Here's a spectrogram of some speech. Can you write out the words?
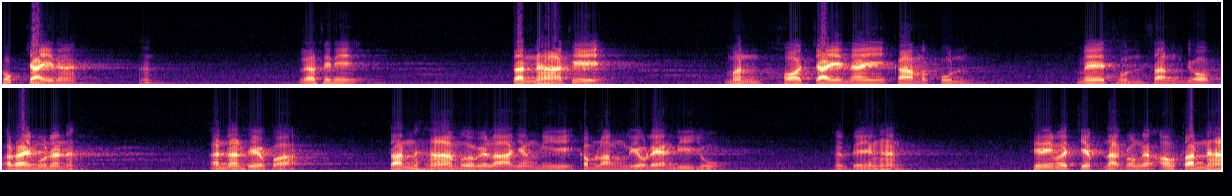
ทุกข์ใจนะนั่น แล้วทีนี้ ตัณหาที่มันพอใจในกามคุณ เมถุนสังโยกอะไรหมดนั่นน่ะ อันนั้นเรียกว่า ตัณหาเมื่อเวลายังมีกำลังเรี่ยวแรงดีอยู่เป็นอย่างนั้น ทีนี้เมื่อเจ็บหนักลงแล้ว เอาตัณหา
